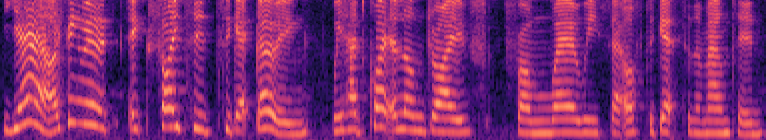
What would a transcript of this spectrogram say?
yeah, I think we were excited to get going. We had quite a long drive from where we set off to get to the mountain,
